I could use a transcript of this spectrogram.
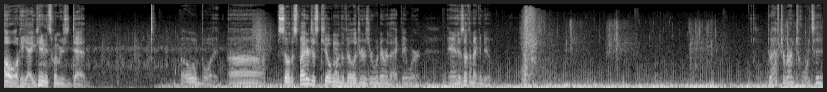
Oh, okay, yeah, you can't even swim. You're just dead. Oh boy. Uh, so the spider just killed one of the villagers or whatever the heck they were, and there's nothing I can do. Do I have to run towards it?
